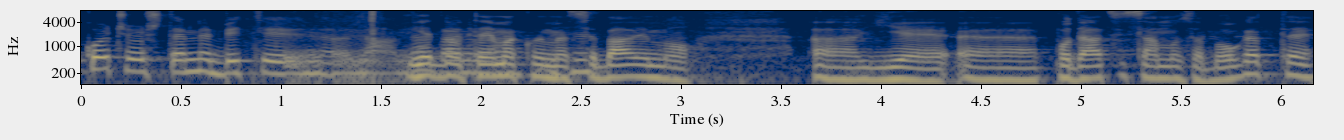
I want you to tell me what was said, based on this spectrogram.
Koje će još teme biti na, na Jedna tema kojima se mhm. bavimo je podaci samo za bogate.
